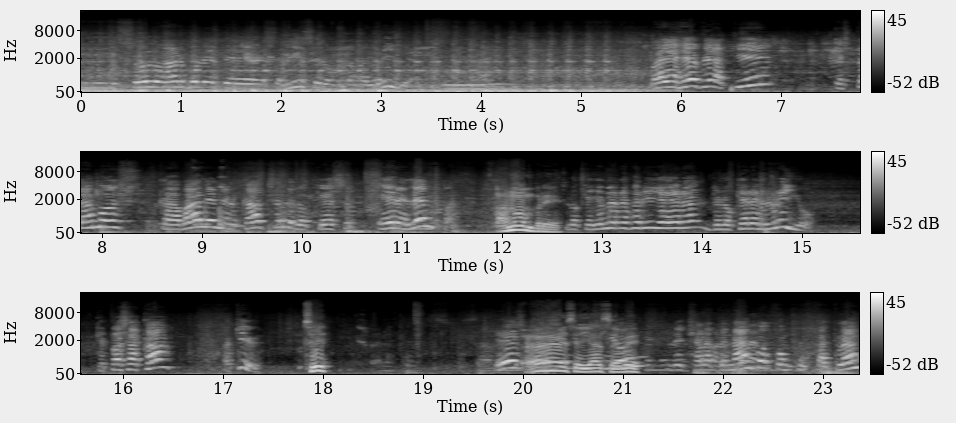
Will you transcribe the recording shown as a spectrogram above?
y solo árboles de cenicero, la mayoría. Vaya jefe, aquí estamos cabal en el capsa de lo que es, era el EMPA. A nombre. Lo que yo me refería era de lo que era el río. que pasa acá? Aquí. Sí. Es Ah, ese ya se ve. De Chalatenango con Cuscatlán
